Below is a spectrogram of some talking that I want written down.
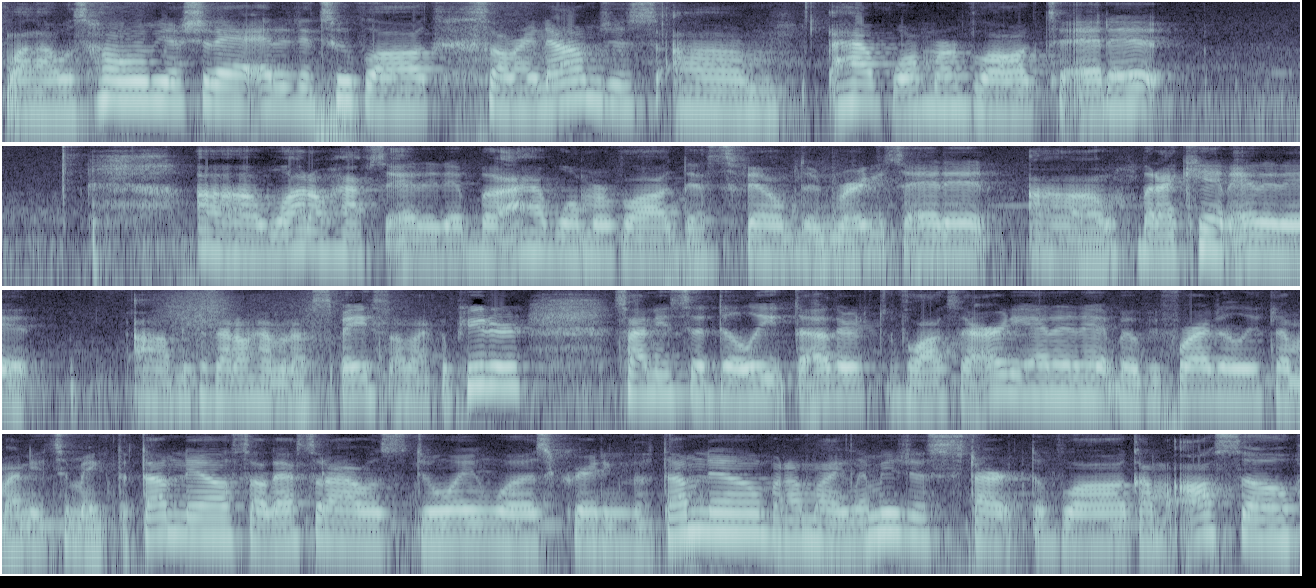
while I was home yesterday, I edited two vlogs. So right now, I'm just um, I have one more vlog to edit um, well, I don't have to edit it, but I have one more vlog that's filmed and ready to edit. Um, but I can't edit it um, because I don't have enough space on my computer. So I need to delete the other vlogs that I already edited. But before I delete them, I need to make the thumbnail. So that's what I was doing was creating the thumbnail. But I'm like, let me just start the vlog. I'm also,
